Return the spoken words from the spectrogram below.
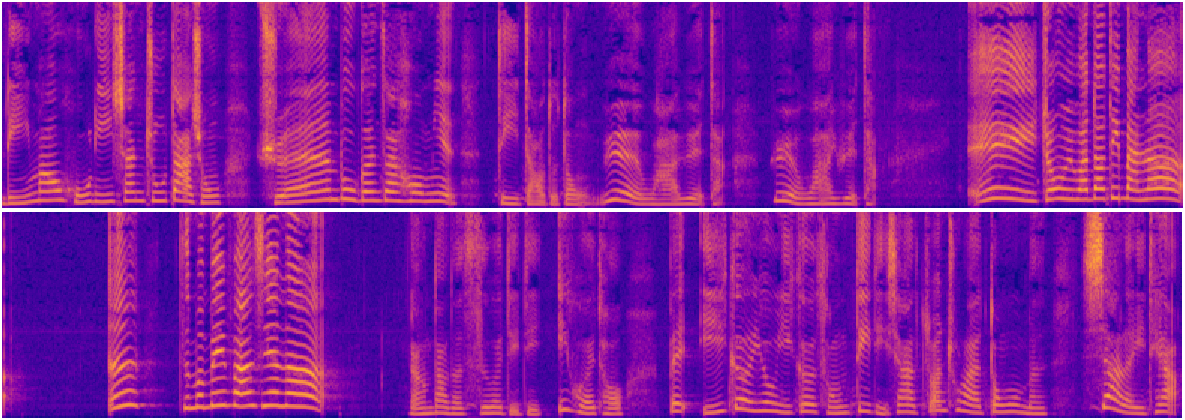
狸猫、狐狸、山猪、大熊，全部跟在后面。地道的洞越挖越大，越挖越大。哎，终于挖到地板了！嗯，怎么被发现了？刚到的刺猬弟弟一回头。被一个又一个从地底下钻出来的动物们吓了一跳。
